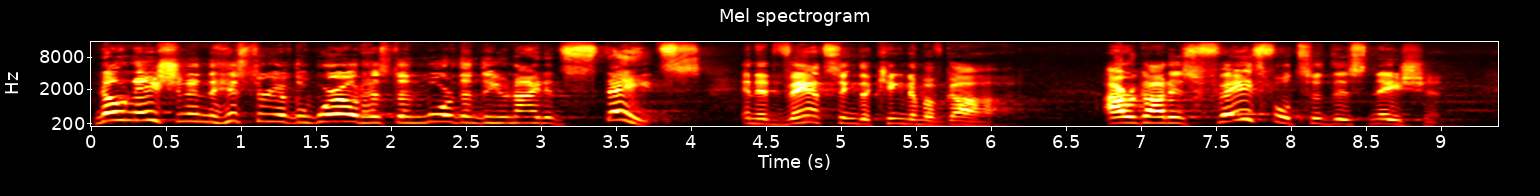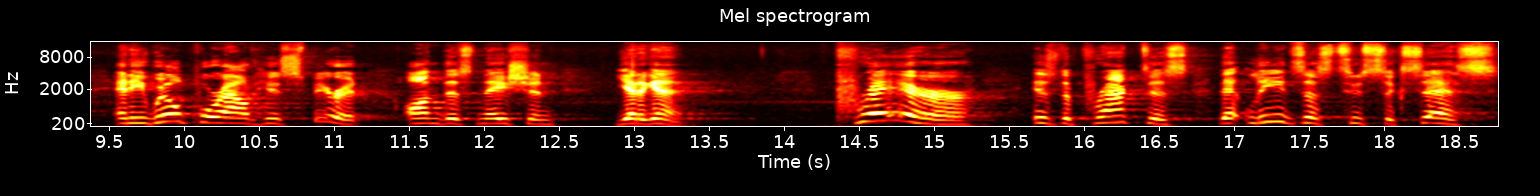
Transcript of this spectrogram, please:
No nation in the history of the world has done more than the United States in advancing the kingdom of God. Our God is faithful to this nation, and He will pour out His Spirit on this nation yet again. Prayer is the practice that leads us to success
